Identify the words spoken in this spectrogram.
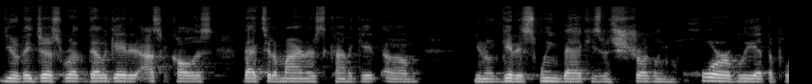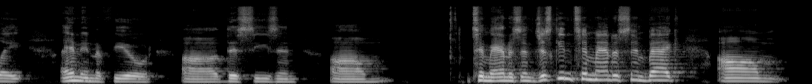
you know, they just re- delegated Oscar Colás back to the minors to kind of get um, you know, get his swing back. He's been struggling horribly at the plate and in the field uh this season. Um Tim Anderson, just getting Tim Anderson back um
